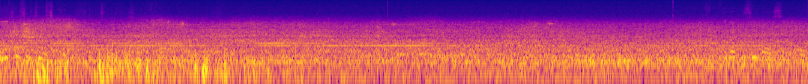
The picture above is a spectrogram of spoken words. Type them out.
A350 is good. You get to see the simulator.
